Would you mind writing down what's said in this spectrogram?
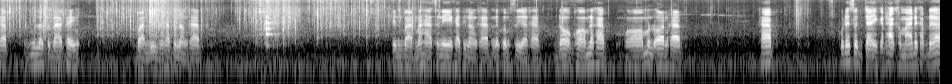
ครับ มีลักษณะคล้ายหวานดินะครับพี่น้องครับ เป็นหวานมหาเสน่ห์ครับพี่น้องครับ ในความเสือครับ ดอกหอมนะครับหอมอ่อนๆครับ ครับผู้ใดสนใจกระทักเข้ามาด้วยครับ เด้อ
